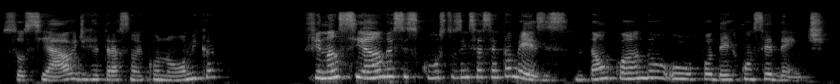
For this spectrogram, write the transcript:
social e de retração econômica, financiando esses custos em 60 meses. Então, quando o poder concedente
